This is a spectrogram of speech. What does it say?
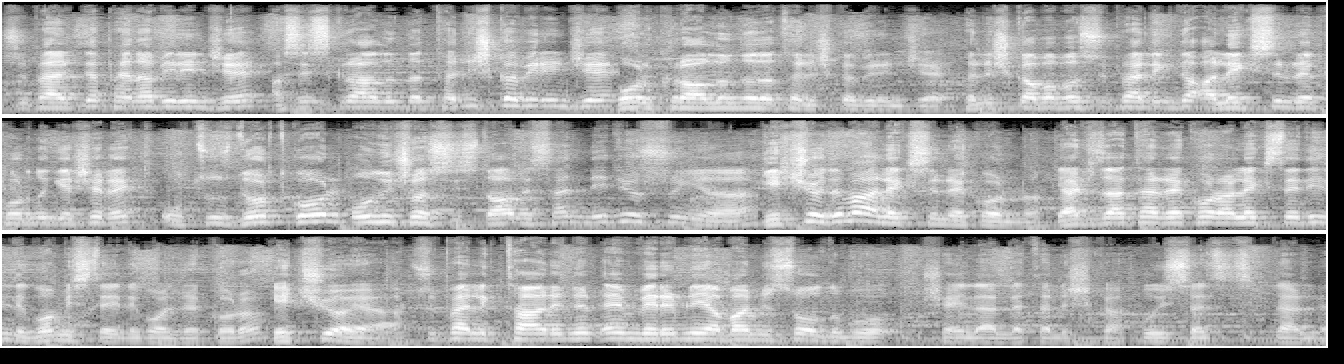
Süper Lig'de Pena birinci, asist krallığında Talişka birinci, gol krallığında da Talişka birinci. Talişka baba Süper Lig'de Alex'in rekorunu geçerek 34 gol, 13 asist. Abi sen ne diyorsun ya? Geçiyor değil mi Alex'in rekorunu? Gerçi zaten rekor Alex'te değildi, Gomis'teydi gol rekoru. Geçiyor ya. Süper Lig tarihinin en verimli yabancısı oldu bu şeylerle Talişka. Bu istatistiklerle.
